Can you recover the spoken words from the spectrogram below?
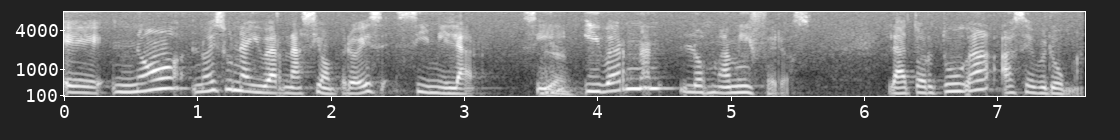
Eh, no, no es una hibernación, pero es similar, ¿sí? Bien. Hibernan los mamíferos. La tortuga hace bruma,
